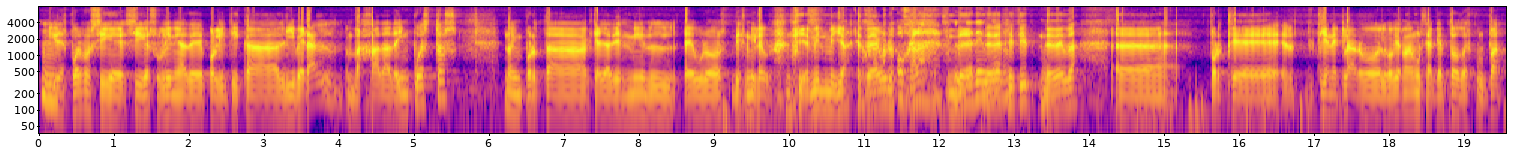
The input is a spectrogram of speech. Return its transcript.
Mm. Y después pues, sigue, sigue su línea de política liberal, bajada de impuestos. No importa que haya 10.000 euros, 10.000 euros, 10.000 millones de euros Ojalá, de, déficit, de deuda, eh, porque tiene claro el gobierno de Murcia que todo es culpa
